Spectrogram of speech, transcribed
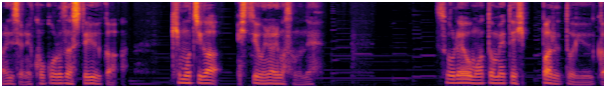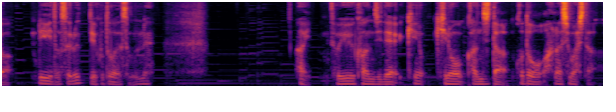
あれですよね、志というか、気持ちが必要になりますもんね。それをまとめて引っ張るというか、リードするっていうことですもんね。はい。という感じで、昨日、感じたことを話しました。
